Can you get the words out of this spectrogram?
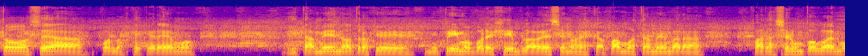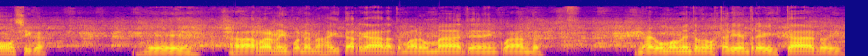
todo sea por los que queremos. Y también otros que mi primo, por ejemplo, a veces nos escapamos también para, para hacer un poco de música. De agarrarnos y ponernos a guitarrear, a tomar un mate de vez en cuando. En algún momento me gustaría entrevistarlo y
